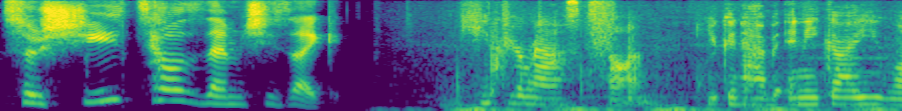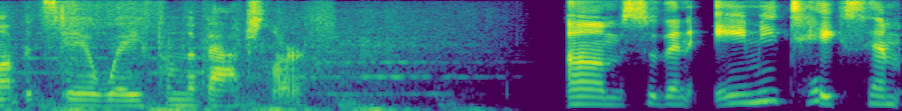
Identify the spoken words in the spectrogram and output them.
So she tells them she's like Keep your masks on. You can have any guy you want, but stay away from the bachelor. Um, so then Amy takes him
